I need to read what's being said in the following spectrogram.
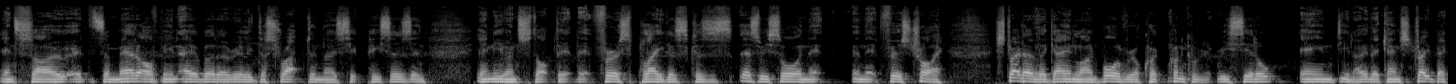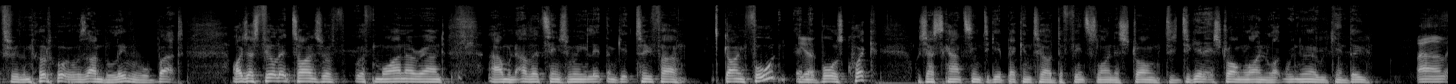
And so it's a matter of being able to really disrupt in those set pieces and, and even stop that, that first play, because as we saw in that, in that first try, straight over the gain line, ball real quick, couldn't resettle, and you know they came straight back through the middle. It was unbelievable. But I just feel at times with with Moana around um, when other teams when we let them get too far going forward and Yeah. the ball's quick, we just can't seem to get back into our defence line as strong to, to get that strong line like we know we can do. Um,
